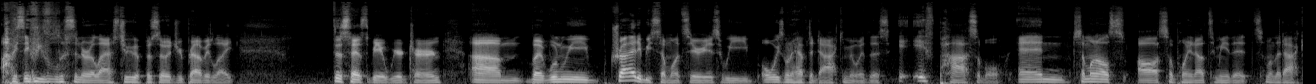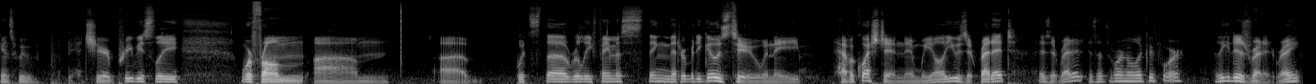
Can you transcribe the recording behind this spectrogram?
Obviously, if you've listened to our last two episodes, you're probably like, this has to be a weird turn. Um, but when we try to be somewhat serious, we always want to have the document with us, if possible. And someone else also pointed out to me that some of the documents we had shared previously were from um, uh, what's the really famous thing that everybody goes to when they have a question and we all use it? Reddit? Is it Reddit? Is that the word I'm looking for? I think it is Reddit, right?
